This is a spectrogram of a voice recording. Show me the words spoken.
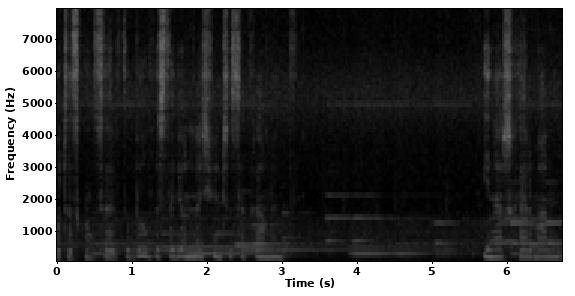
podczas koncertu był wystawiony Najświętszy Sakrament i nasz Herman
